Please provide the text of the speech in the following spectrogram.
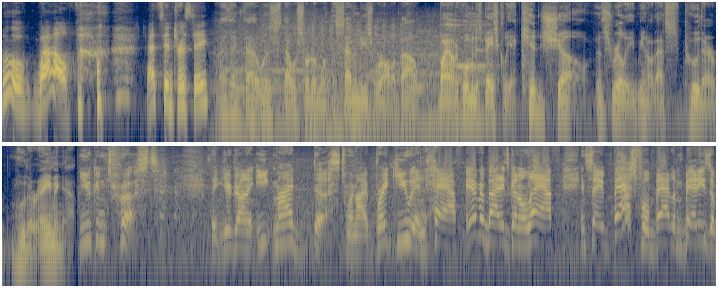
wow, that's interesting. I think that was that was sort of what the 70s were all about. Bionic Woman is basically a kid's show. It's really, you know, that's who they're who they're aiming at. You can trust that you're gonna eat my dust when I break you in half. Everybody's gonna laugh and say, Bashful Battling Betty's a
